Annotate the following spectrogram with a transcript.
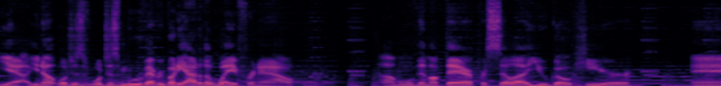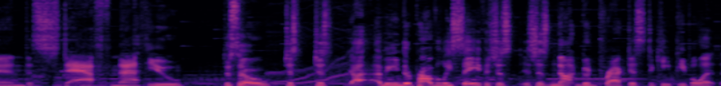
Yeah, you know, we'll just we'll just move everybody out of the way for now. Um, we'll move them up there. Priscilla, you go here, and staff, Matthew. Just so, just, just, I, I mean, they're probably safe. It's just, it's just not good practice to keep people at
